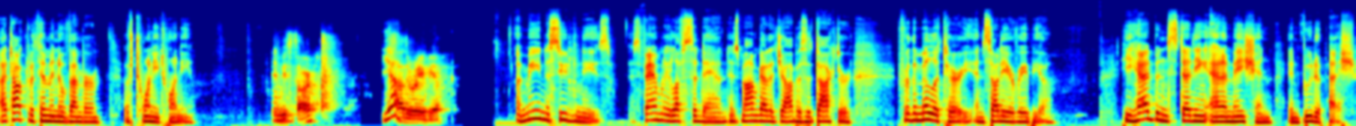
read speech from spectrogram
I talked with him in November of 2020. we start? Yeah. Saudi Arabia. Amin is Sudanese. His family left Sudan. His mom got a job as a doctor for the military in Saudi Arabia. He had been studying animation in Budapest,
